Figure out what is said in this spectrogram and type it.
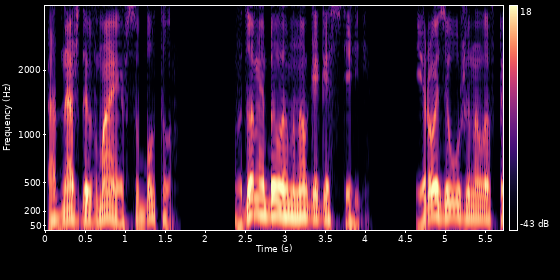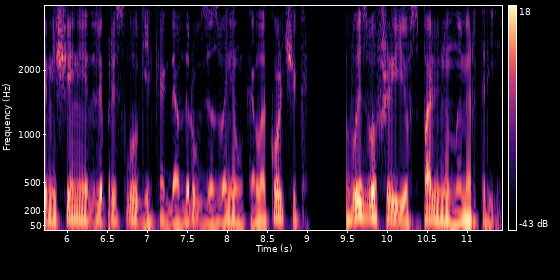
Однажды в мае, в субботу, в доме было много гостей. И Рози ужинала в помещении для прислуги, когда вдруг зазвонил колокольчик, вызвавший ее в спальню номер три.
